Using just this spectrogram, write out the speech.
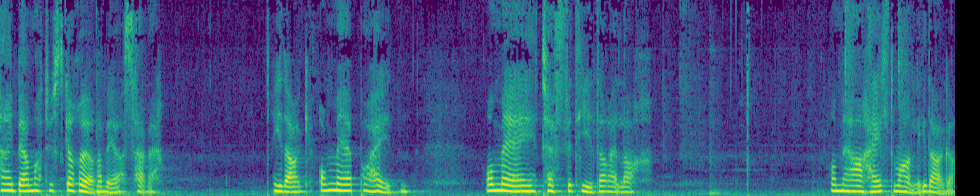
Herre, jeg ber om at du skal røre ved oss, Herre, i dag. Om vi er på høyden, om vi er i tøffe tider eller om vi har helt vanlige dager,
